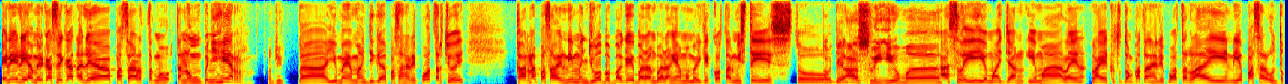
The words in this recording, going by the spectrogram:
Ini di Amerika Serikat ada pasar tengu, tenung penyihir. Anjing Nah, iya mah emang juga pasar Harry Potter, cuy. Karena pasar ini menjual berbagai barang-barang yang memiliki kekuatan mistis. Tuh, tapi asli iya mah asli iya mah jang, iya mah lain lain ketutongkatan Harry Potter lain. Iya pasar untuk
